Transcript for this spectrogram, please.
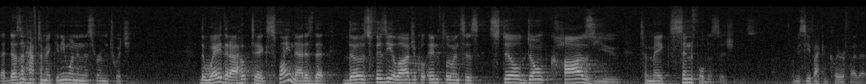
That doesn't have to make anyone in this room twitchy the way that I hope to explain that is that those physiological influences still don't cause you to make sinful decisions. Let me see if I can clarify that.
